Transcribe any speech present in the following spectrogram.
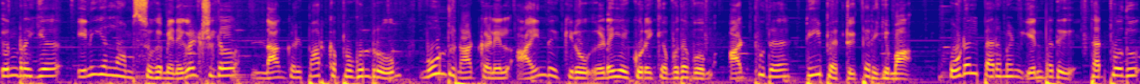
இன்றைய இனியெல்லாம் சுகமே நிகழ்ச்சியில் நாங்கள் பார்க்க போகின்றோம். மூன்று நாட்களில் ஐந்து கிலோ எடையை குறைக்க உதவும் அற்புத டீ பற்றி தெரியுமா? உடல் பருமன் என்பது தற்போது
